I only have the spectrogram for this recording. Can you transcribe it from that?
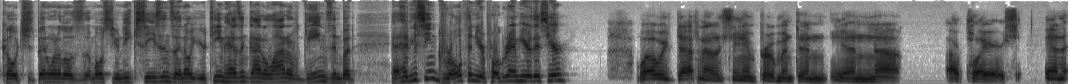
Coach, it's been one of those most unique seasons. I know your team hasn't got a lot of games in, but have you seen growth in your program here this year? Well, we've definitely seen improvement in in uh, our players, and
